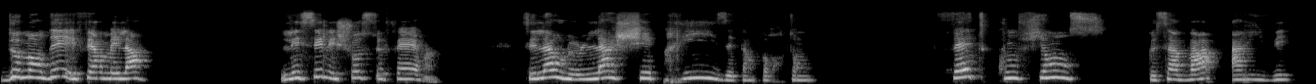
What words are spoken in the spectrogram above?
Demandez et fermez-la. Laissez les choses se faire. C'est là où le lâcher prise est important. Faites confiance que ça va arriver.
